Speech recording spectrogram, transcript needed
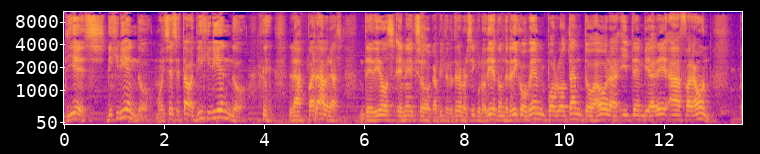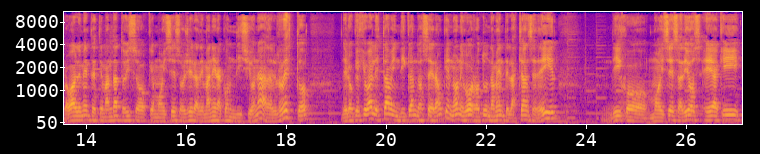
10, digiriendo. Moisés estaba digiriendo las palabras de Dios en Éxodo capítulo 3 versículo 10, donde le dijo, ven por lo tanto ahora y te enviaré a Faraón. Probablemente este mandato hizo que Moisés oyera de manera condicionada el resto de lo que Jehová le estaba indicando hacer, aunque no negó rotundamente las chances de ir. Dijo Moisés a Dios, he aquí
